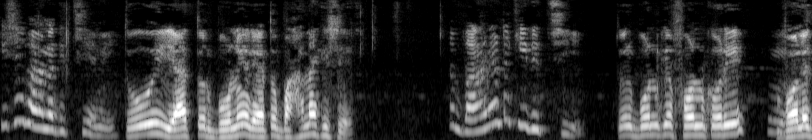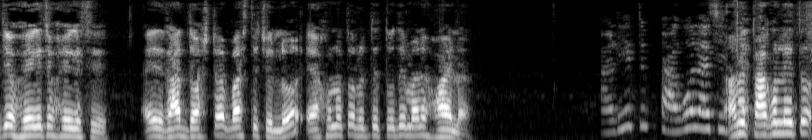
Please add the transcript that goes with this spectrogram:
কিসের বাহানা দিচ্ছি আমি? তুই আর তোর বোনের এত বাহানা কিসের? বাহানাটা কি দিচ্ছি? তোর বোনকে ফোন করি বলে যে হয়ে গেছে হয়ে গেছে। এই রাত দশটা বাজতে চলল এখনও তো তোদের- মানে হয় না। আরে তুই পাগল আছিস আমি পাগল তো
